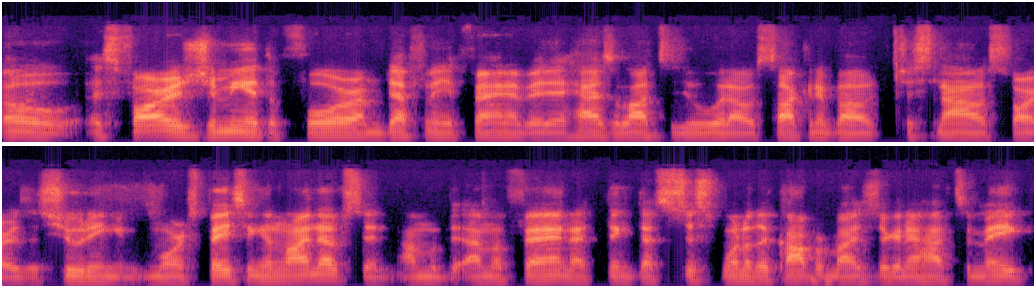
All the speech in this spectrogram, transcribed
So as far as Jimmy at the four, I'm definitely a fan of it. It has a lot to do with what I was talking about just now, as far as the shooting and more spacing and lineups. And I'm a, I'm a fan. I think that's just one of the compromises they're to have to make,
